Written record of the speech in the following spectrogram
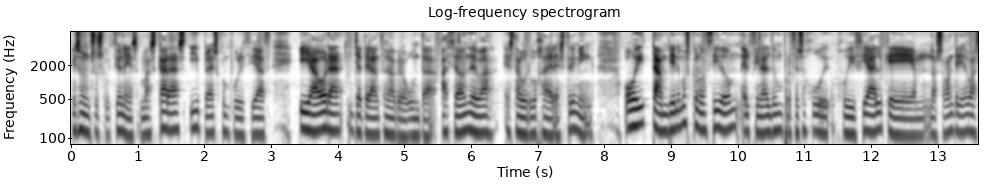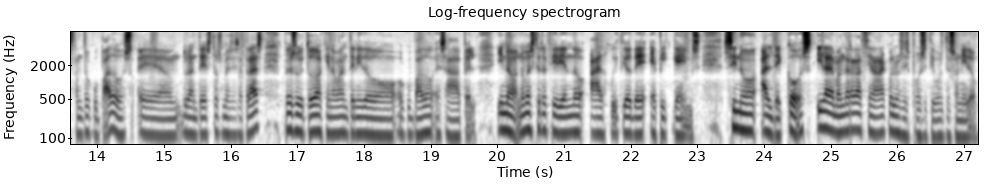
que son suscripciones más caras y planes con publicidad. Y ahora ya te lanzo una pregunta. hacia dónde va esta burbuja del streaming. Hoy también hemos conocido el final de un proceso judicial que mm, nos ha mantenido bastante ocupados eh, durante estos meses atrás, pero sobre todo a quien ha mantenido ocupado es a Apple. Y no, no me estoy refiriendo al juicio de Epic Games, sino al de COS y la demanda relacionada con los dispositivos de sonido.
